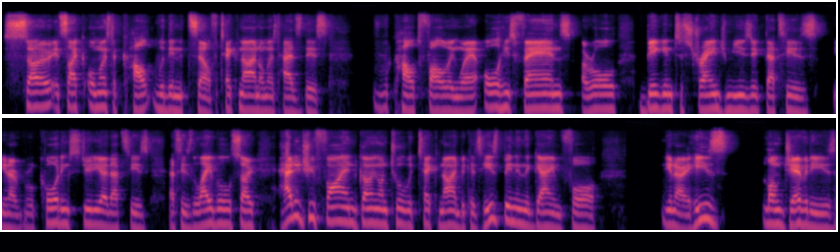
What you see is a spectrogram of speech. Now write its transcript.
so it's like almost a cult within itself. Tech N9ne almost has this cult following where all his fans are all big into strange music. That's his you know recording studio that's his that's his label so how did you find going on tour with tech nine because he's been in the game for you know, his longevity is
